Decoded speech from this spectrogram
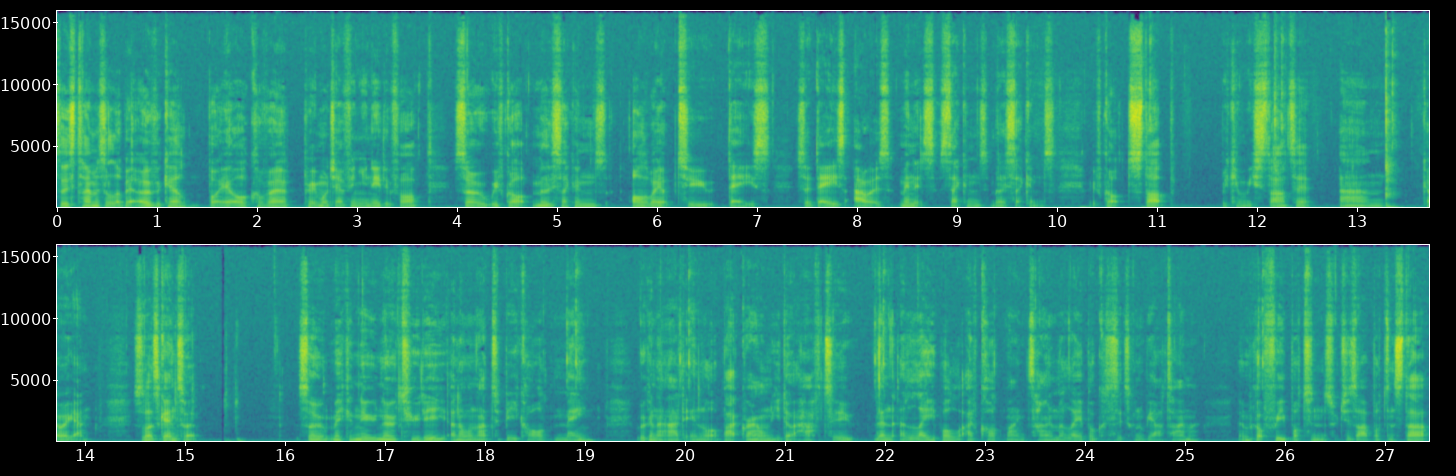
So this time is a little bit overkill, but it'll cover pretty much everything you need it for. So we've got milliseconds all the way up to days. So days, hours, minutes, seconds, milliseconds. We've got stop, we can restart it, and go again. So let's get into it. So make a new node 2D, and I want that to be called main. We're going to add in a little background, you don't have to. Then a label, I've called mine timer label because it's going to be our timer. Then we've got three buttons, which is our button start,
